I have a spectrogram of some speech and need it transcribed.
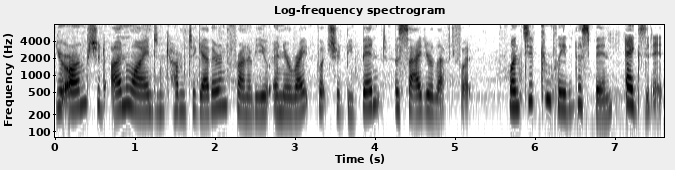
Your arms should unwind and come together in front of you and your right foot should be bent beside your left foot. Once you've completed the spin, exit it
